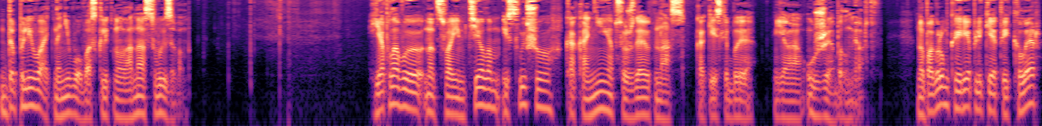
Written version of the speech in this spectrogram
Да плевать на него, воскликнула она с вызовом. Я плаваю над своим телом и слышу, как они обсуждают нас, как если бы я уже был мертв. Но по громкой реплике этой Клэр,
